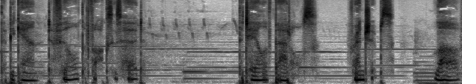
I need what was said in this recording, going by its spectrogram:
that began to fill the fox's head. The tale of battles, friendships, love,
